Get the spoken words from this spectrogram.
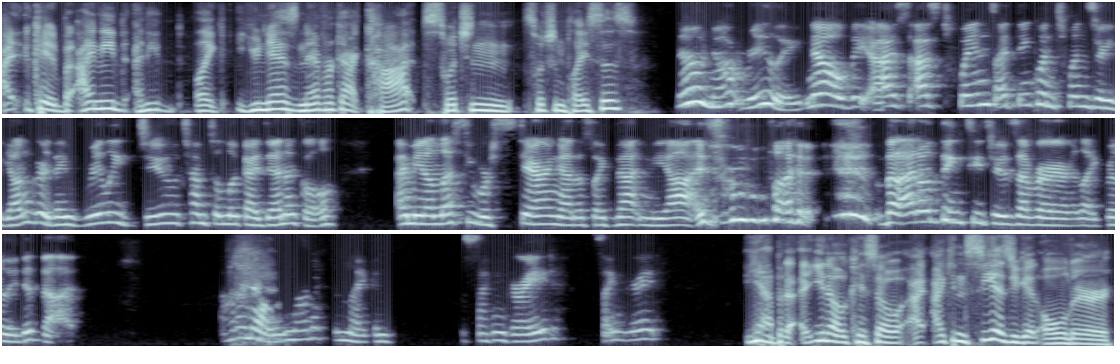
I okay, but I need I need like you guys never got caught switching switching places. No, not really. No, but as as twins, I think when twins are younger, they really do tend to look identical. I mean, unless you were staring at us like that in the eyes, but but I don't think teachers ever like really did that. I don't know. We might have been like in second grade, second grade. Yeah, but uh, you know, okay, so I, I can see as you get older,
